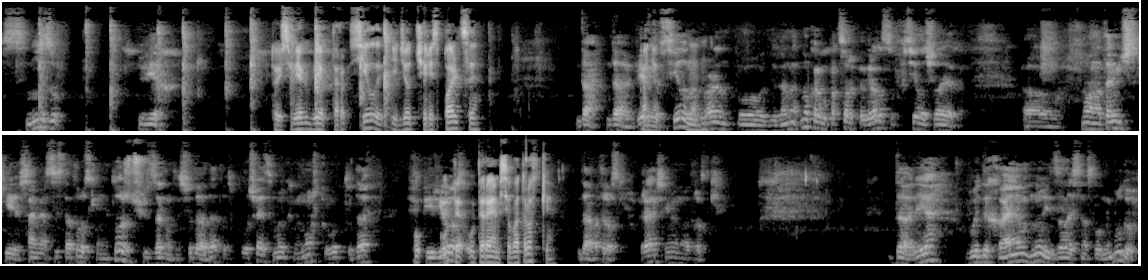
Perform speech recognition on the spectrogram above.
снизу вверх. То есть вектор силы идет через пальцы да, да, вектор Понятно. силы направлен угу. по ну, как бы под 40 градусов в тело человека. Э, ну, анатомические, сами ацистотроски, они тоже чуть загнуты сюда, да, то есть получается мы их немножко вот туда вперед. Упираемся в отростки? Да, в отростки, упираемся именно в отростки. Далее выдыхаем, ну и залазить на стол не буду,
